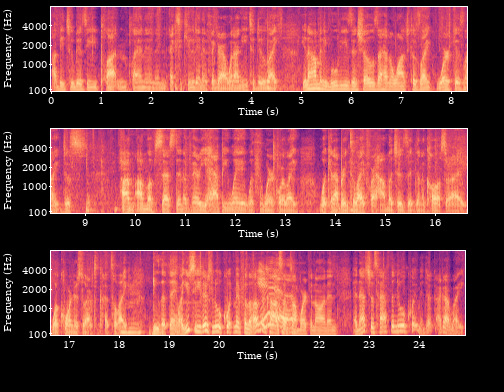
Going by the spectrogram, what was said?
I'd be too busy plotting, planning, and executing and figure out what I need to do. Like, you know how many movies and shows I haven't watched because like work is like just I'm I'm obsessed in a very happy way with work or like what can I bring to life or how much is it gonna cost or I what corners do I have to cut to like mm-hmm. do the thing. Like you see, there's new equipment for the other Yeah. concept I'm working on, and and that's just half the new equipment. I got like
